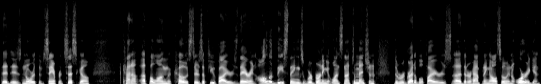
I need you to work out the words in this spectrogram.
that is north of San Francisco, kind of up along the coast, there's a few fires there, and all of these things were burning at once. Not to mention the regrettable fires uh, that are happening also in Oregon.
